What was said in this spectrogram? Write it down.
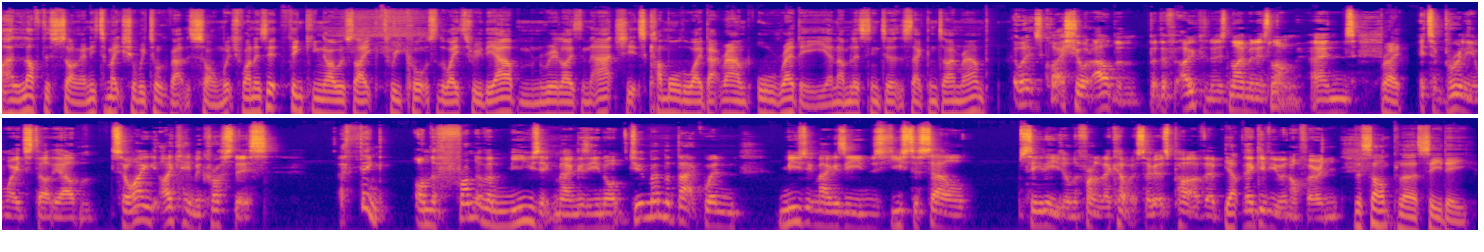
I love this song. I need to make sure we talk about this song. Which one is it? Thinking I was like three quarters of the way through the album and realizing that actually it's come all the way back round already, and I'm listening to it the second time round. Well, it's quite a short album, but the opener is nine minutes long, and right, it's a brilliant way to start the album. So I, I came across this, I think, on the front of a music magazine. Or do you remember back when music magazines used to sell CDs on the front of their cover? So as part of their, yep. they give you an offer and the sampler CD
